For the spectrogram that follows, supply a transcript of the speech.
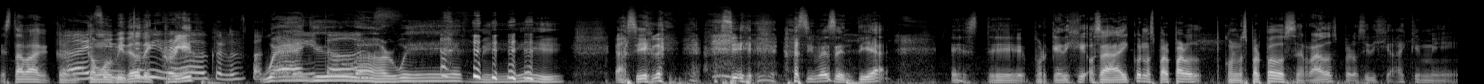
estaba con- Ay, como sí, video de Creed. video con los When you are with me. Así, güey. Así, así me sentía. Este, porque dije, o sea, ahí con los párpados, con los párpados cerrados, pero sí dije, ay, que me,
